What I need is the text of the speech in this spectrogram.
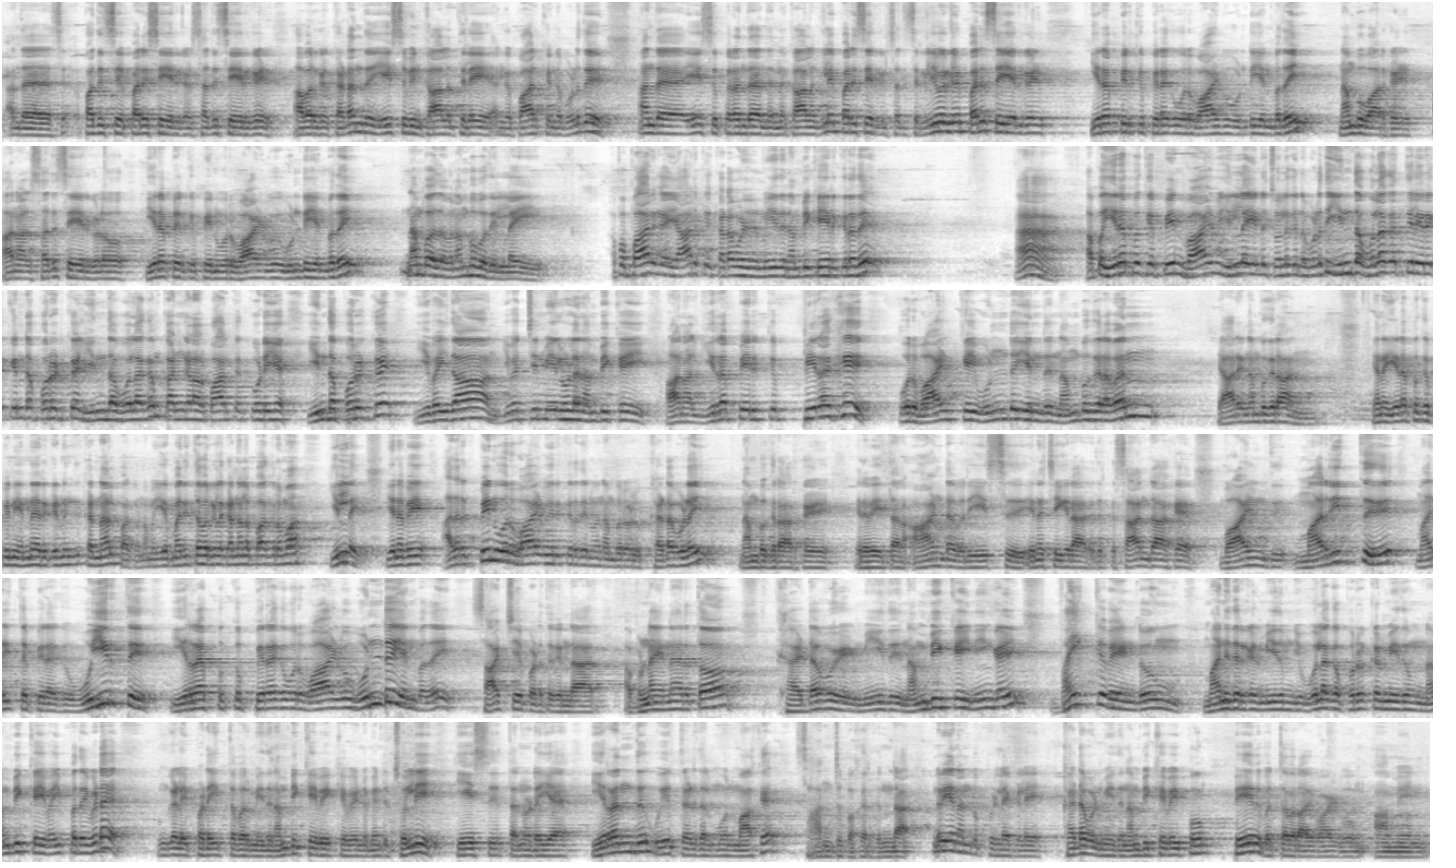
அந்த ச- பதிசே பரிசெயர்கள் சதிசெயர்கள் அவர்கள் கடந்த இயேசுவின் காலத்திலே அங்கே பார்க்கின்ற பொழுது அந்த இயேசு பிறந்த அந்த காலங்களே பரிசெயர்கள் சதிசெயர்கள் இவர்கள் பரிசெயர்கள் இறப்பிற்கு பிறகு ஒரு வாழ்வு உண்டு என்பதை நம்புவார்கள். ஆனால் சதுசெயர்களோ இறப்பிற்கு பின் ஒரு வாழ்வு உண்டு என்பதை நம்ப நம்புவதில்லை. அப்போ பாருங்கள் யாருக்கு கடவுள் மீது நம்பிக்கை இருக்கிறது? ஆ அப்போ இறப்புக்கு பின் வாழ்வு இல்லை என்று சொல்லுகின்ற பொழுது இந்த உலகத்தில் இருக்கின்ற பொருட்கள் இந்த உலகம் கண்களால் பார்க்கக்கூடிய இந்த பொருட்கள் இவைதான் இவற்றின் மேல் உள்ள நம்பிக்கை. ஆனால் இறப்பிற்கு பிறகு ஒரு வாழ்க்கை உண்டு என்று நம்புகிறவன் யாரை நம்புகிறான்? ஏன்னா இறப்புக்கு பின் என்ன இருக்குன்னு கண்ணால் பார்க்கணும். நம்ம மறித்தவர்களை கண்ணால் பார்க்குறோமா? இல்லை. எனவே அதற்கு பின் ஒரு வாழ்வு இருக்கிறது என்று நம்புகிறவர்கள் கடவுளை நம்புகிறார்கள். எனவே தான் ஆண்டவர் இயேசு என்ன செய்கிறார்? இதற்கு சான்றாக வாழ்ந்து மறித்து மறித்த பிறகு உயிர்த்து இறப்புக்கு பிறகு ஒரு வாழ்வு உண்டு என்பதை சாட்சியப்படுத்துகின்றார். அப்படின்னா என்ன அர்த்தம்? கடவுள் மீது நம்பிக்கை நீங்கள் வைக்க வேண்டும். மனிதர்கள் மீதும் இவ்வுலக பொருட்கள் மீதும் நம்பிக்கை வைப்பதை விட உங்களை படைத்தவர் மீது நம்பிக்கை வைக்க வேண்டும் என்று சொல்லி இயேசு தன்னுடைய இறந்து உயிர்த்தெழுதல் மூலமாக சான்று பகர்கின்றார். எனவே என் அன்பு பிள்ளைகளே கடவுள் மீது நம்பிக்கை வைப்போம் பேறு பெற்றவராய் வாழ்வோம். ஆமேன்.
